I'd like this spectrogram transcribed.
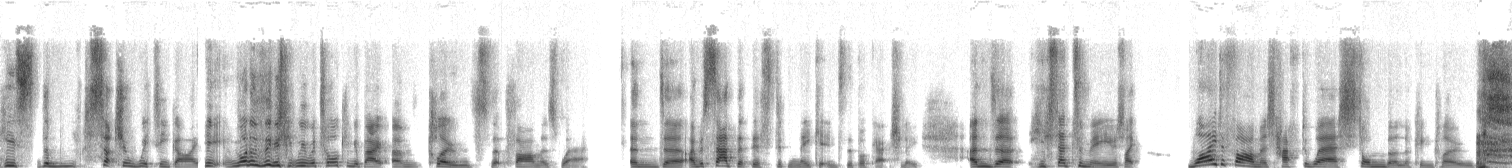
he's the such a witty guy. He, one of the things we were talking about um, clothes that farmers wear, and uh, I was sad that this didn't make it into the book actually. And uh, he said to me, he was like, "Why do farmers have to wear somber-looking clothes?"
